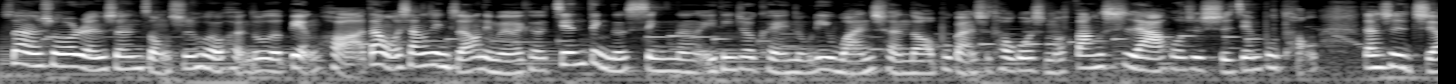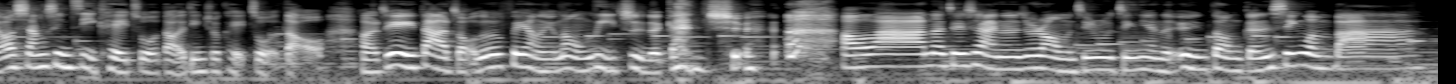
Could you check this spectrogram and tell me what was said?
虽然说人生总是会有很多的变化，但我相信只要你们有一颗坚定的心呢，一定就可以努力完成的哦。不管是透过什么方式啊，或是时间不同，但是只要相信自己可以做到，一定就可以做到。好，今天一大早都非常有那种励志的感觉。好啦，那接下来呢，就让我们进入今天的运动跟新闻吧。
